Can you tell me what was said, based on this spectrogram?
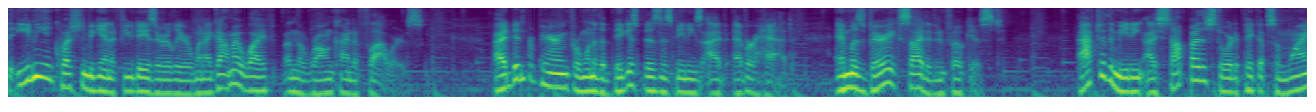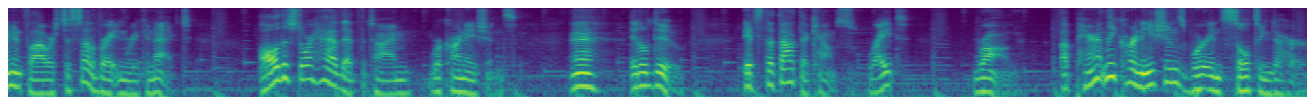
The evening in question began a few days earlier when I got my wife on the wrong kind of flowers. I had been preparing for one of the biggest business meetings I've ever had, and was very excited and focused. After the meeting, I stopped by the store to pick up some wine and flowers to celebrate and reconnect. All the store had at the time were carnations. Eh, it'll do. It's the thought that counts, right? Wrong. Apparently, carnations were insulting to her.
